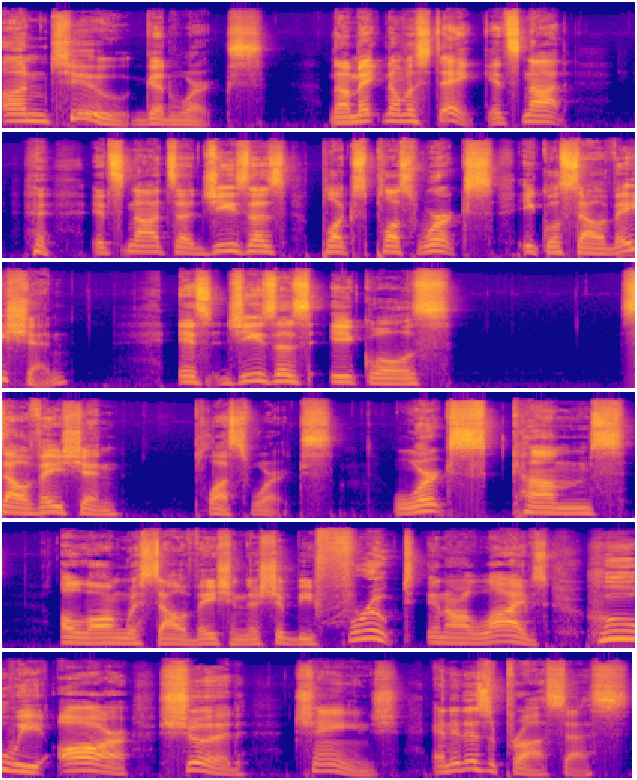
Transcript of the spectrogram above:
unto good works. Now, make no mistake, it's not. It's not uh, Jesus plus plus works equals salvation. It's Jesus equals salvation plus works. Works comes along with salvation. There should be fruit in our lives. Who we are should change. And it is a process.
